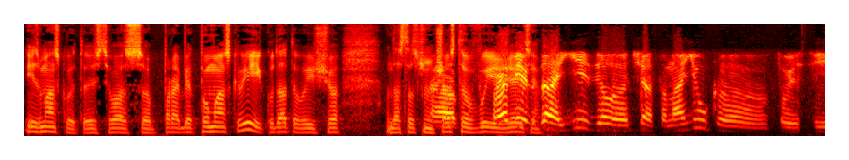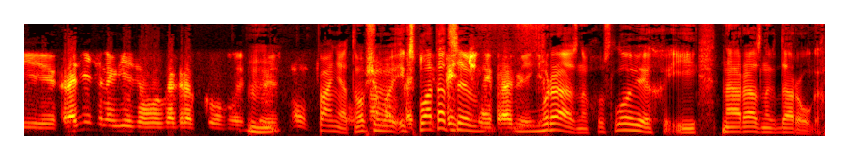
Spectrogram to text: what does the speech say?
Из Москвы, то есть у вас э, пробег по Москве, и куда-то вы еще достаточно а, часто выезжаете? Пробег, да, ездил часто на юг, э, то есть и к родителям ездил в Волгоградскую область. Mm-hmm. То есть, ну, Понятно. В общем, эксплуатация в разных условиях и на разных дорогах.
